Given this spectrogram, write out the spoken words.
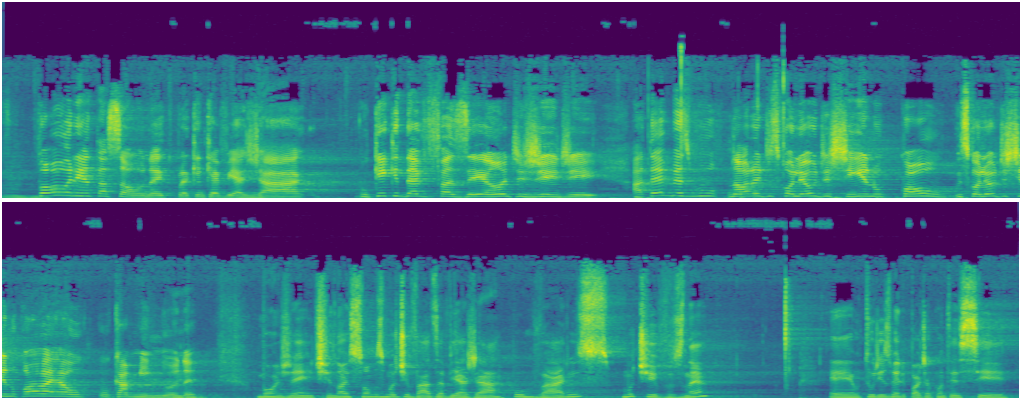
Uhum. Qual a orientação, né, para quem quer viajar? O que que deve fazer antes de, de, até mesmo na hora de escolher o destino, qual escolher o destino, qual é o, o caminho, né? Bom, gente, nós somos motivados a viajar por vários motivos, né? É, o turismo ele pode acontecer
